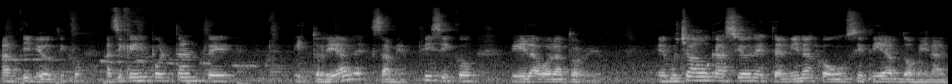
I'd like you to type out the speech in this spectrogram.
antibióticos. Así que es importante historial, examen físico y laboratorio. En muchas ocasiones terminan con un CT abdominal.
